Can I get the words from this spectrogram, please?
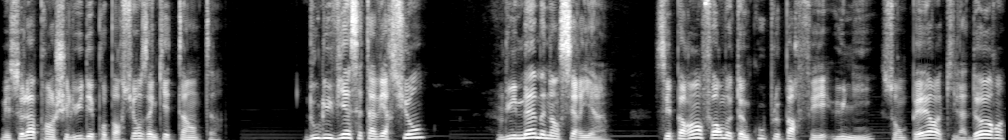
mais cela prend chez lui des proportions inquiétantes. D'où lui vient cette aversion? Lui-même n'en sait rien. Ses parents forment un couple parfait, uni. Son père, qu'il adore,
